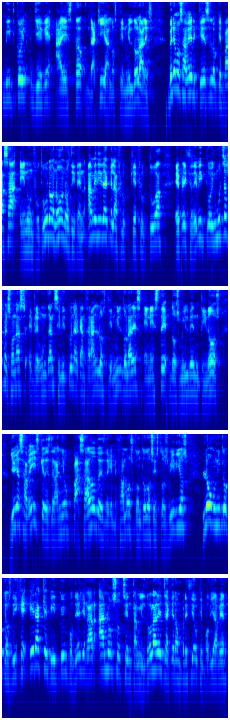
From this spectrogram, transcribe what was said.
Bitcoin llegue a esto de aquí, a los 100.000 dólares. Veremos a ver qué es lo que pasa en un futuro, ¿no? Nos dicen, a medida que, la que fluctúa el precio de Bitcoin, muchas personas eh, preguntan si Bitcoin alcanzarán los 100.000 dólares en este 2022. Yo ya sabéis que desde el año pasado, desde que empezamos con todos estos vídeos, lo único que os dije era que Bitcoin podría llegar a los 80.000 dólares, ya que era un precio que podía haber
